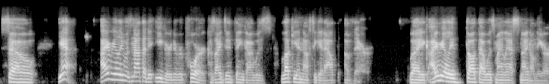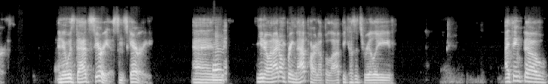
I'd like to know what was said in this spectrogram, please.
So, yeah, I really was not that eager to report because I did think I was lucky enough to get out of there. Like, I really thought that was my last night on the earth. And it was that serious and scary. And, you know, and I don't bring that part up a lot because it's really, I think though,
